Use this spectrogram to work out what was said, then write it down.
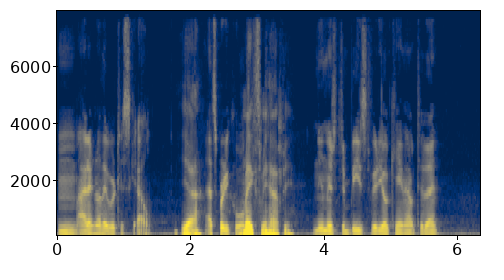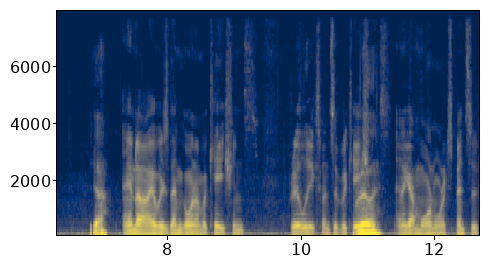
Hmm, I didn't know they were to scale. yeah. That's pretty cool. Makes me happy. New Mr. Beast video came out today, Yeah. and uh, it was them going on vacations, really expensive vacations, and they got more and more expensive.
